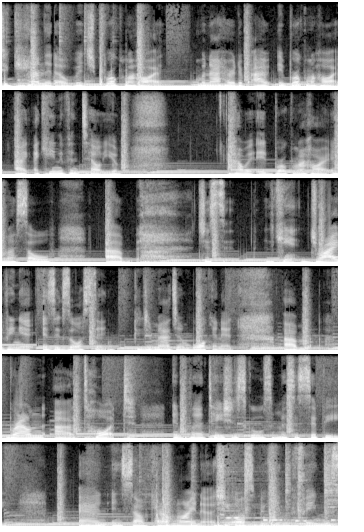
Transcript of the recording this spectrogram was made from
to Canada, which broke my heart when I heard of I, it broke my heart. I, I can't even tell you how it, it broke my heart and my soul. Uh, just you can't driving it is exhausting. Could you imagine walking it? Um, Brown uh, taught in plantation schools in Mississippi and in South Carolina. She also became a famous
